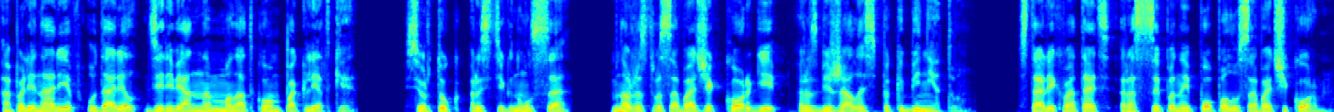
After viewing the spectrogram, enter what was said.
Аполлинариев ударил деревянным молотком по клетке. Сюртук расстегнулся, множество собачек корги разбежалось по кабинету. Стали хватать рассыпанный по полу собачий корм.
